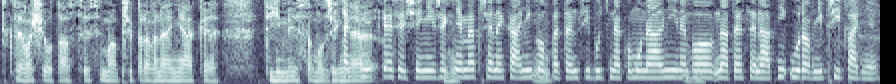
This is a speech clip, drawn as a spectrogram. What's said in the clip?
k té vaší otázce, jestli má připravené nějaké týmy, samozřejmě. Technické řešení, řekněme, přenechání mhm. kompetencí buď na komunální nebo mhm. na té senátní úrovni případně.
